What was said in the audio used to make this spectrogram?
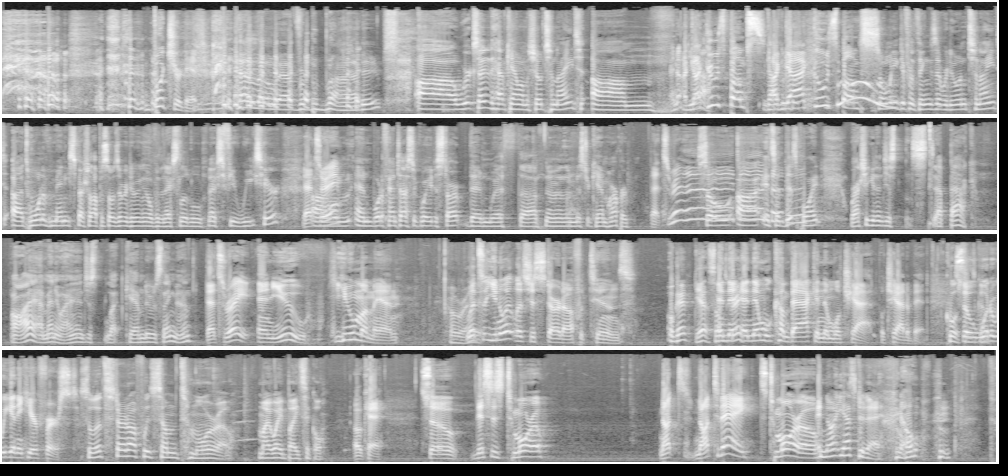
Butchered it. Hello, everybody. Uh, we're excited to have Cam on the show tonight. Um, I, know, I Yeah. got goosebumps. Got I got goosebumps. so many different things that we're doing tonight. Uh, it's one of many special episodes that we're doing over the next little next few weeks here. That's right. And what a fantastic way to start than with uh, none other than Mr. Cam Harper. That's right. So uh, it's at this point we're actually going to just step back. Oh, I am anyway, and just let Cam do his thing, man. That's right. And you, you, my man. All right. Let's. You know what? Let's just start off with tunes, okay. Yeah. Sounds and then great. and then we'll come back and then we'll chat. We'll chat a bit. Cool, So what are we gonna hear first? so let's start off with some tomorrow. My white bicycle. Okay. So this is tomorrow. Not not today. It's tomorrow. And not yesterday. no.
